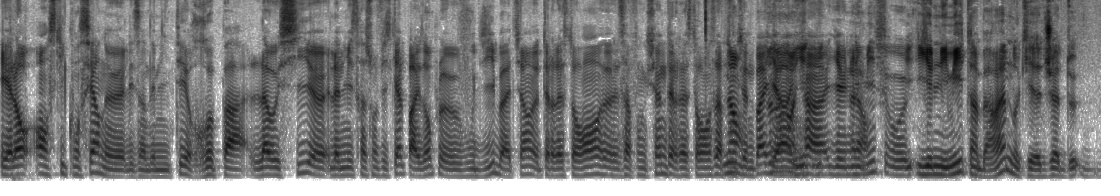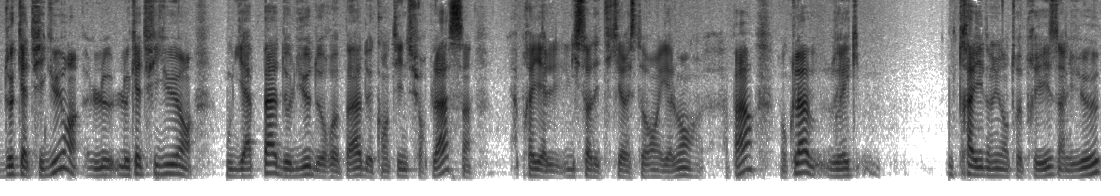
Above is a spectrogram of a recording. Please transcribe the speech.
Et alors, en ce qui concerne euh, les indemnités repas, là aussi, euh, l'administration fiscale, par exemple, euh, vous dit, bah tiens, tel restaurant, ça fonctionne, tel restaurant, ça ne fonctionne pas. il, y a, une limite Il y a une limite, un barème, donc il y a déjà deux, cas de figure. Le, cas de figure où il n'y a pas de lieu de repas, de cantine sur place. Après, il y a l'histoire des tickets restaurants également à part. Donc là, vous avez travailler dans une entreprise, un lieu.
